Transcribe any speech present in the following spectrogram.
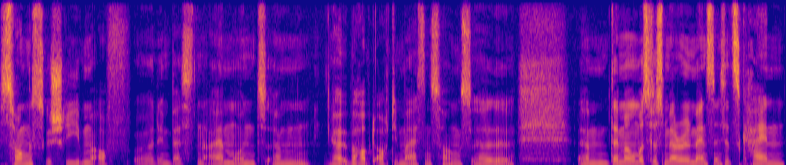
Songs geschrieben auf äh, den besten Alben und ähm, ja, überhaupt auch die meisten Songs. Äh, ähm, denn man muss wissen, Marilyn Manson ist jetzt kein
